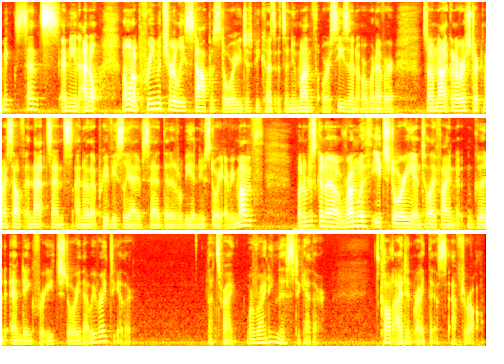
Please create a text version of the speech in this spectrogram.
makes sense. I mean, I don't I don't want to prematurely stop a story just because it's a new month or a season or whatever. So I'm not going to restrict myself in that sense. I know that previously I have said that it'll be a new story every month, but I'm just going to run with each story until I find a good ending for each story that we write together. That's right. We're writing this together. It's called I Didn't Write This after all.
